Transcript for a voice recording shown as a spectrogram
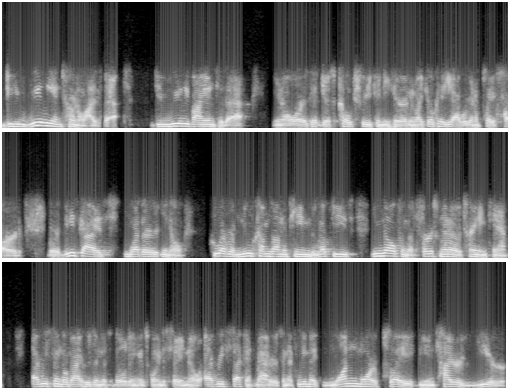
do you really internalize that? Do you really buy into that? you know, or is it just coach speak and you hear it and like, okay, yeah, we're going to play hard. Where these guys, whether, you know, whoever new comes on the team, the rookies, you know, from the first minute of training camp, every single guy who's in this building is going to say, no, every second matters. And if we make one more play the entire year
